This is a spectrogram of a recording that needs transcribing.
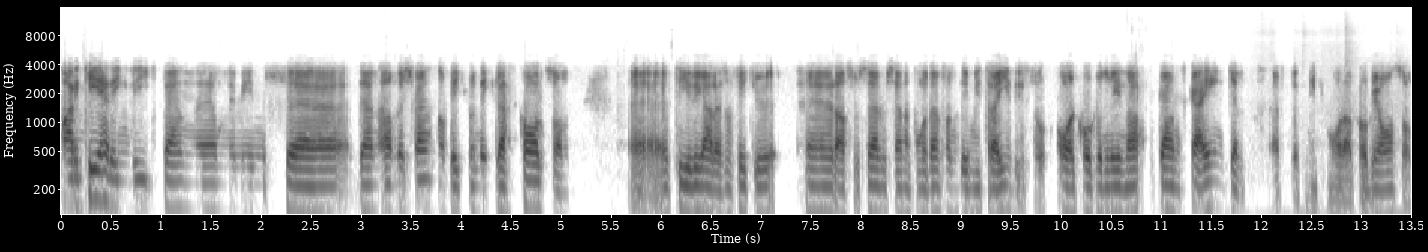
markering lik den, om ni minns, eh, den Anders Svensson fick från Niklas Karlsson eh, tidigare så fick ju eh, Rasmus Elm känna på den från Dimitraidis och AIK kunde vinna ganska enkelt efter ett nickmål av Robin Jansson.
